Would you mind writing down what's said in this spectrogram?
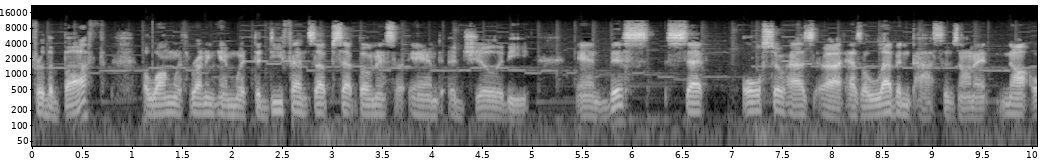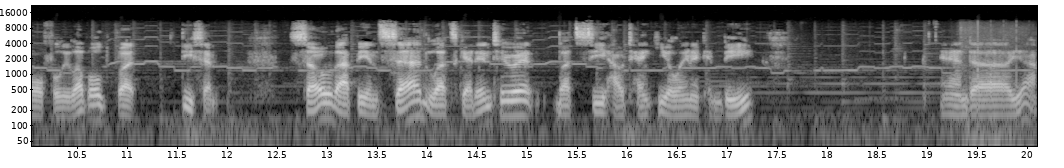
for the buff, along with running him with the defense upset bonus and agility. And this set also has uh, has 11 passives on it, not all fully leveled, but decent. So, that being said, let's get into it. Let's see how tanky Elena can be. And, uh, yeah.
